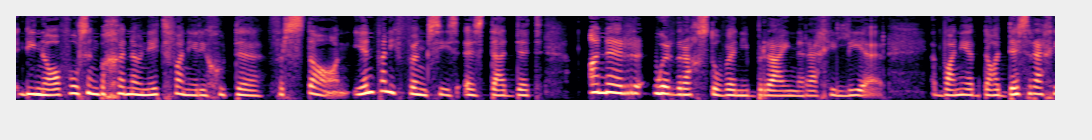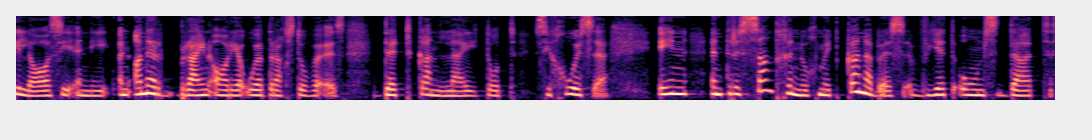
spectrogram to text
die navorsing begin nou net van hierdie goede verstaan. Een van die funksies is dat dit ander oordragstowwe in die brein reguleer wanneer daar disregulasie in die in ander breinarea oordragstowwe is, dit kan lei tot psigose. En interessant genoeg met cannabis weet ons dat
